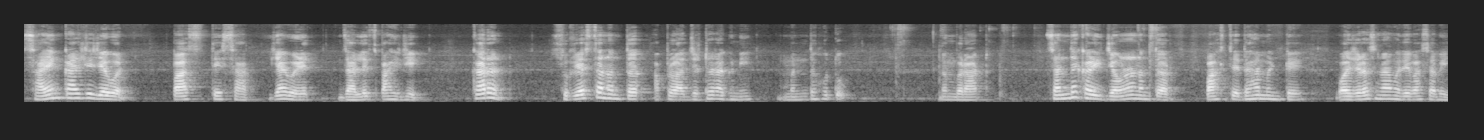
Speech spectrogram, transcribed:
सायंकाळचे जेवण पाच ते सात या वेळेत झालेच पाहिजे. कारण सूर्यास्तानंतर आपला जठराग्नी मंद होतो. नंबर आठ. संध्याकाळी जेवणानंतर पाच ते दहा मिनटे वज्रासनामध्ये बसावे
